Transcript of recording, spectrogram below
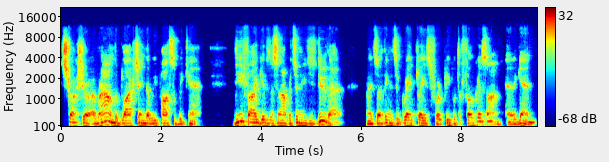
structure around the blockchain that we possibly can. DeFi gives us an opportunity to do that right? So I think it's a great place for people to focus on. And again,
